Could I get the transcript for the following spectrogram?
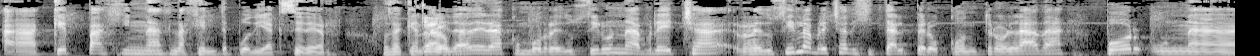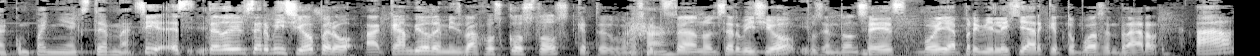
a qué páginas la gente podía acceder o sea que en realidad era como reducir una brecha, reducir la brecha digital, pero controlada por una compañía externa. Sí, te doy el servicio, pero a cambio de mis bajos costos, que te, estoy dando el servicio, pues entonces voy a privilegiar que tú puedas entrar a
